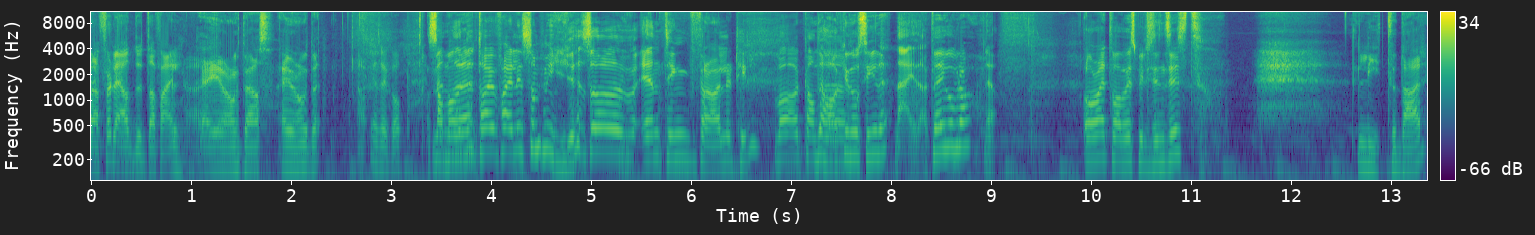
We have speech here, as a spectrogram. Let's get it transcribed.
Der føler jeg at du tar feil. Jeg gjør nok det, altså. Jeg gjør nok det. Jeg søker opp. Men Samme det. du tar jo feil i så mye, så en ting fra eller til Hva kan Det har ikke noe å si, det. Nei, det har ikke Det går bra. Ja. All right, hva har vi spilt siden sist? Lite der.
